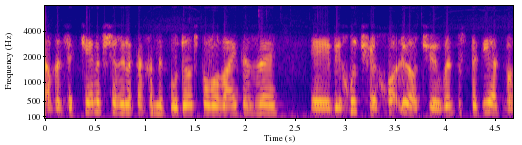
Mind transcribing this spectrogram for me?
אבל זה כן אפשרי לקחת נקודות פה בבית הזה, בייחוד שיכול להיות שיובנטוס תגיע כבר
